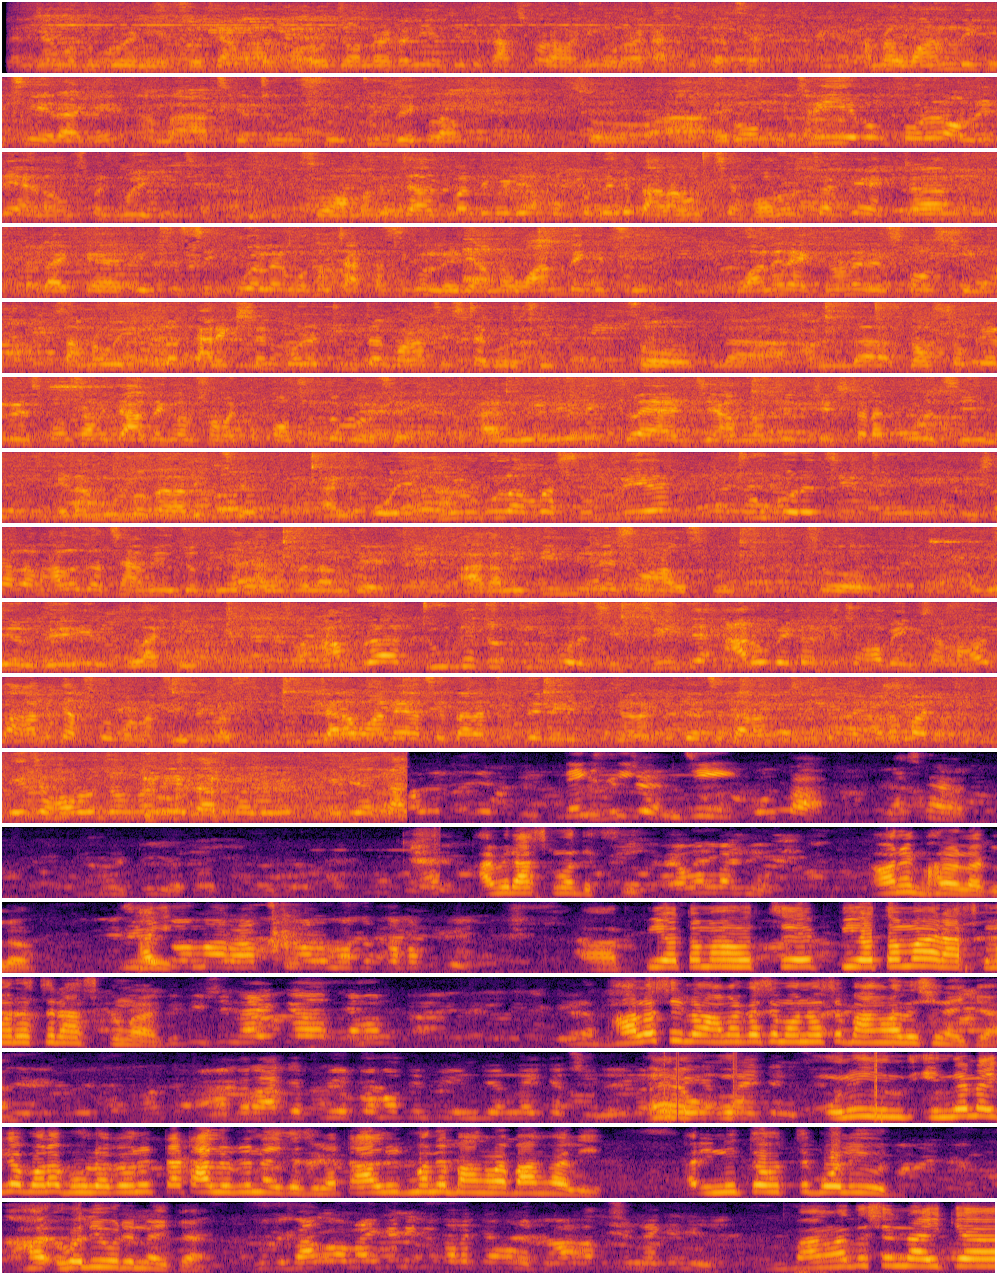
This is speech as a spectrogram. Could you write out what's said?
চ্যালেঞ্জের মতো করে নিয়েছে যে আমাদের হরর জনরাটা নিয়ে যেহেতু কাজ করা হয়নি ওনারা কাজ করতে আছে। আমরা ওয়ান দেখেছি এর আগে আমরা আজকে টু টু দেখলাম। সো এবং থ্রি এবং ফোরের অলরেডি অ্যানাউন্সমেন্ট হয়ে গেছে সো আমাদের জাজ মাল্টিমিডিয়ার পক্ষ থেকে তারা হচ্ছে হররটাকে একটা লাইক ইটস এ সিকুয়েলের মতো, চারটা সিকুয়েল রেডি আমরা ওয়ান দেখেছি ওয়ানের এক ধরনের রেসপন্স ছিল। তো আমরা ওইগুলো কারেকশন করে টুটা করার চেষ্টা করেছি। সো আমরা দর্শকের রেসপন্স আমি যা দেখলাম, সবাই খুব পছন্দ করেছে। And we are really glad যে আমরা যে চেষ্টাটা করেছি, এটা মূল্য তারা দিচ্ছে। অ্যান্ড ওই ভুলগুলো আমরা শুধরিয়ে টু করেছি টু ইনশাল্লাহ ভালো যাচ্ছে। আমি যতটুকু খবর পেলাম যে আগামী তিন দিনের show housefull so we are very lucky আমরা টুতে যতটুকু করেছি থ্রিতে আরও বেটার কিছু হবে ইনশাল্লাহ হয়তো আমি কাজ করব না থ্রিতে কাজ যারা ওয়ানে আছে তারা টুতে নেই যারা টুতে আছে তারা থ্রিতে থাকবে না। বাট এই যে হরর জন্য নিয়ে যাত্রা মিডিয়া কাজ জি। কোনটা? আমি রাজকুমার দেখছি। অনেক ভালো লাগল। প্রিয়তমা রাজকুমারের মতো তফাৎ কি? প্রিয়তমা হচ্ছে প্রিয়তমা রাজকুমার হচ্ছে রাজকুমার। বিদেশি নায়িকা কেমন? ভালো ছিল আমার কাছে মনে হচ্ছে বাংলাদেশি নায়িকা। হ্যাঁ। উনি ইন- ইন্ডিয়ান নায়িকা বলা ভুল হবে উনি টালিউডের নায়িকা ছিল। টালিউড মানে বাংলা বাঙালি। আর ইনি তো হচ্ছে বলিউড হলিউডের নায়িকা। বাংলাদেশের নায়িকা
